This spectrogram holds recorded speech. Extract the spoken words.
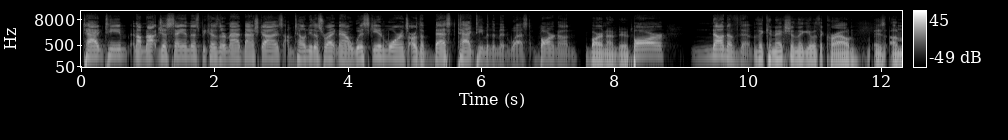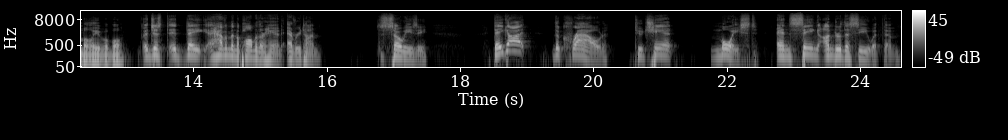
tag team. And I'm not just saying this because they're Mad Bash guys. I'm telling you this right now. Whiskey and Warrants are the best tag team in the Midwest, bar none. Bar none, dude. Bar none of them. The connection they get with the crowd is unbelievable. It just it, they have them in the palm of their hand every time. So easy. They got the crowd to chant moist and sing under the sea with them.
